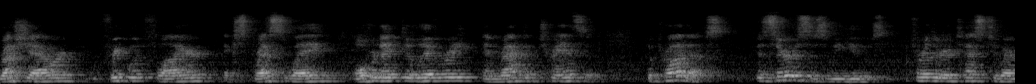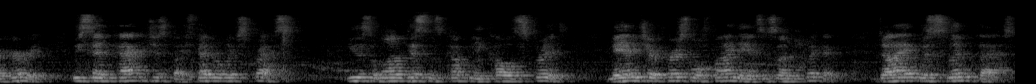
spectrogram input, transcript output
rush hour, frequent flyer, expressway, overnight delivery, and rapid transit. The products, the services we use further attest to our hurry. We send packages by Federal Express, use a long distance company called Sprint, manage our personal finances on Quicken, diet with SlimFast,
